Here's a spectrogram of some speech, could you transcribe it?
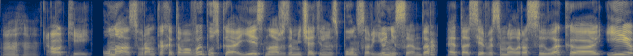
Угу, окей. У нас в рамках этого выпуска есть наш замечательный спонсор Unisender. Это сервис email рассылок. Э, и,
